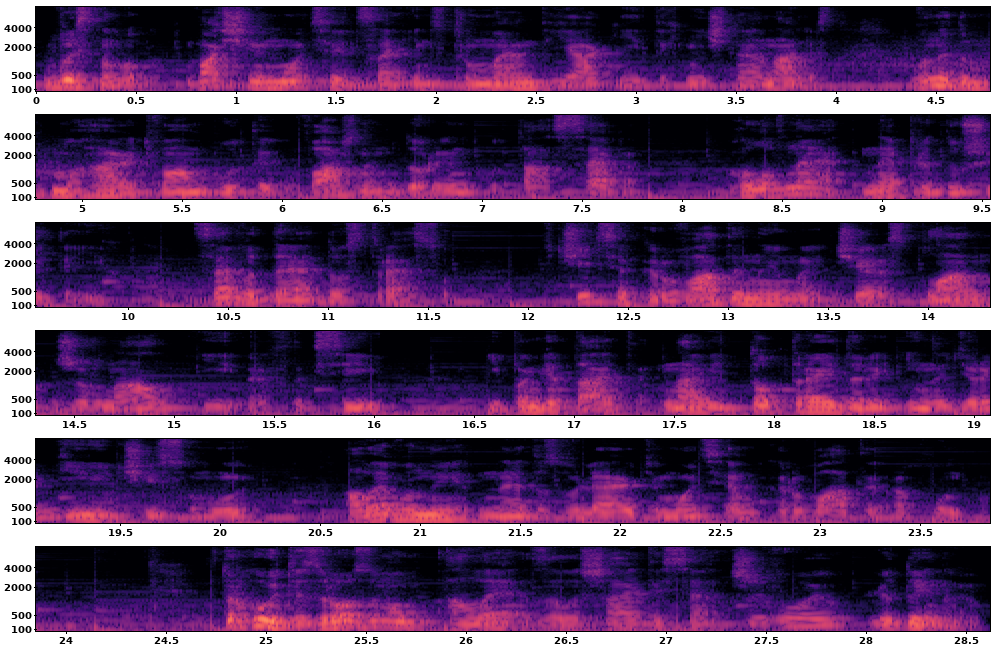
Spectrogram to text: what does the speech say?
Висновок: ваші емоції це інструмент, як і технічний аналіз. Вони допомагають вам бути уважним до ринку та себе. Головне, не придушити їх. Це веде до стресу. Вчіться керувати ними через план, журнал і рефлексію. І пам'ятайте, навіть топ-трейдери іноді радіють чи сумують, але вони не дозволяють емоціям керувати рахунком. Торгуйте з розумом, але залишайтеся живою людиною.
